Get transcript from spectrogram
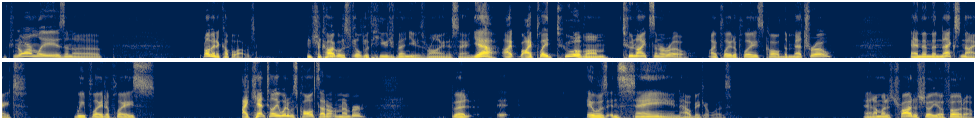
which normally is in a probably in a couple hours. Chicago is filled with huge venues, Ryan is saying. Yeah, I, I played two of them two nights in a row. I played a place called the Metro. And then the next night, we played a place. I can't tell you what it was called because I don't remember. But it, it was insane how big it was. And I'm going to try to show you a photo.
